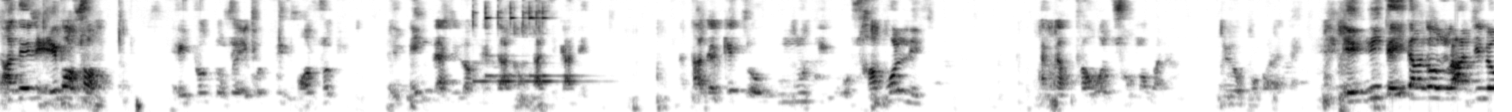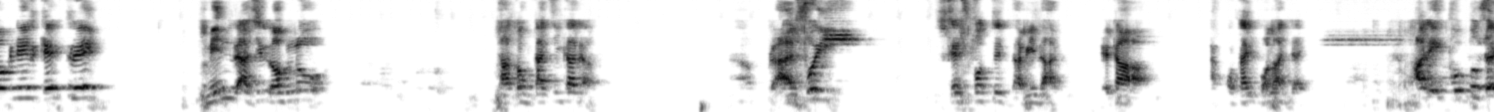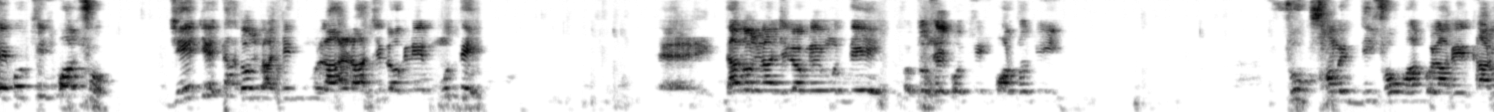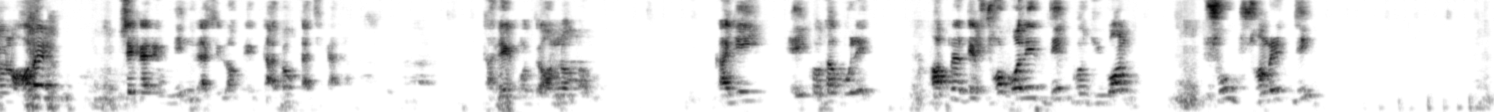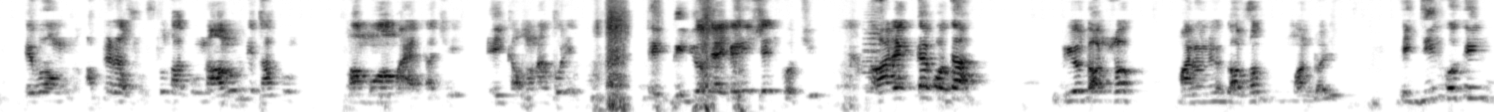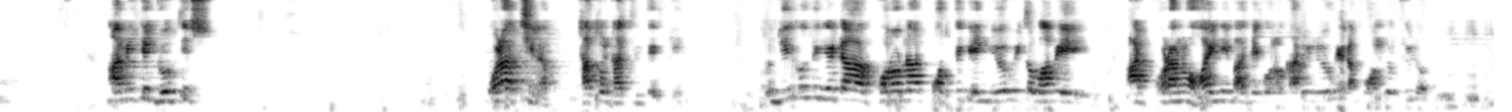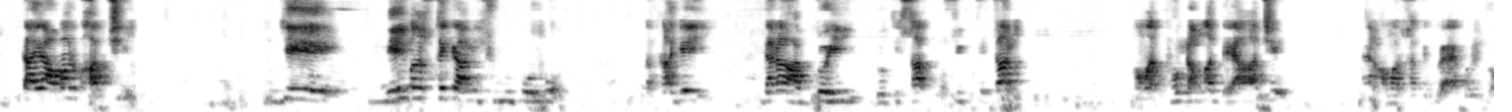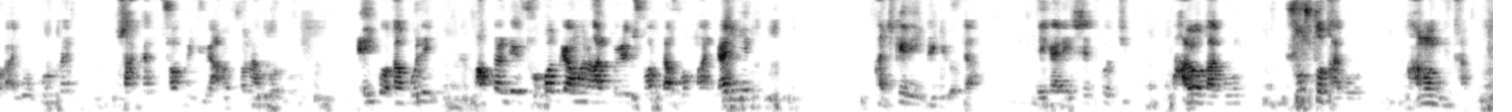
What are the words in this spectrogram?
তাদের এবছর, এই চোদ্দশো একত্রিশ বর্ষ এই মেন রাশি লগ্নের জাতক জাতিকাদের, তাদের ক্ষেত্রে উন্নতি ও সাফল্যের একটা প্রবল সম্ভাবনা লক্ষ্য করা যায়। এমনিতেই দ্বাদশ রাশি লগ্নের ক্ষেত্রে মীন রাশি লগ্ন জাতক জাতিকারা প্রায়শই শ্রেষ্ঠত্বের দাবিদার। এটা কথাই বলা যায়। আর এই চোদ্দশো একত্রিশ বর্ষ যে যে দ্বাদশ রাশি রাশি লগ্নের মধ্যে দ্বাদশ রাশি লগ্নের মধ্যে চোদ্দশো একত্রিশ বর্ষটি সুখ সমৃদ্ধি, সৌভাগ্য লাভের কারণ হবেন সেখানে মীন রাশি লগ্নের জাতক জাতিকারা, তাদের মধ্যে অন্যতম। কাজেই এই কথা বলে আপনাদের সকলের দীর্ঘ জীবন সুখ সমৃদ্ধি এবং আপনারা সুস্থ থাকুন, আনন্দে থাকুন। মা মহামায়ের কাছে এই কামনা করে। এই ভিডিওটা এখানে শেষ করছি। আর একটা কথা, প্রিয় দর্শক, মাননীয় দর্শক মন্ডলী এই দীর্ঘদিন আমি যে জ্যোতিষ পড়াচ্ছিলাম ছাত্রছাত্রীদেরকে, তো দীর্ঘদিন এটা করোনার পর থেকে নিয়মিত ভাবে আর পড়ানো হয়নি বা যে কোনো কারণে হোক এটা বন্ধ ছিল। তাই আবার ভাবছি যে মে মাস থেকে আমি শুরু করব। কাজেই যারা আগ্রহী জ্যোতিষশাস্ত্র শিখতে চান আমার ফোন নাম্বার দেওয়া আছে। হ্যাঁ, আমার সাথে দয়া করে যোগাযোগ করবেন। সাক্ষাৎ সবকিছু আলোচনা করব। এই কথা বলে আপনাদের সকলকে আমার হাত আন্তরিক শ্রদ্ধা সম্মান জানিয়ে আজকের এই ভিডিওটা এখানে শেষ করছি। ভালো থাকুন সুস্থ থাকুন আনন্দে থাকুন।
